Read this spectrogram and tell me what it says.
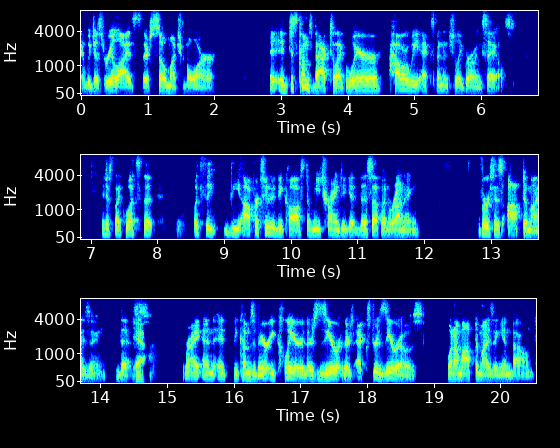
And we just realized there's so much more. It, it just comes back to like where, how are we exponentially growing sales? It's just like, what's the, what's the the opportunity cost of me trying to get this up and running versus optimizing this? Yeah. Right. And it becomes very clear. There's zero. There's extra zeros when I'm optimizing inbound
